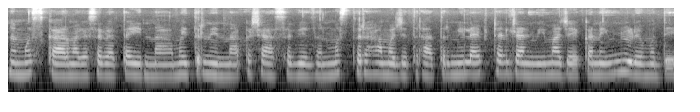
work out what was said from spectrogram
नमस्कार माझ्या सगळ्या ताईंना मैत्रिणींना कशा आहात सगळेजण? मस्त राहा मजेत राहा. तर मी लाईफस्टाईल जान्हवी माझ्या एका नवीन व्हिडिओमध्ये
